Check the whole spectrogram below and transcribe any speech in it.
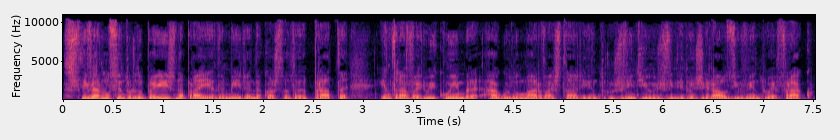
Se estiver no centro do país, na Praia da Mira, na Costa da Prata, entre Aveiro e Coimbra, a água do mar vai estar entre os 21 e os 22 graus e o vento é fraco.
